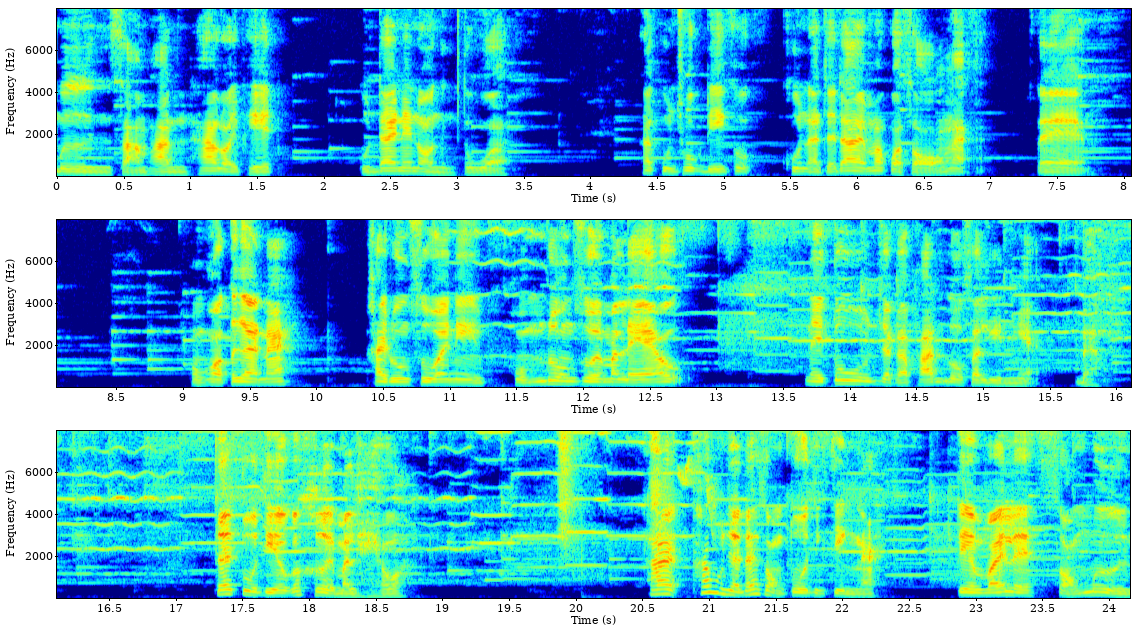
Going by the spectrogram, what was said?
หมื่นสามพันห้าร้อยเพชร คุณได้แน่นอนหนึ่งตัว ถ้าคุณโชคดีก็คุณอาจจะได้มากกว่าสองอะ แต่ ผมขอเตือนนะ ใครดวงซวยนี่ ผมดวงซวยมาแล้ว ในตู้จักรพรรดิโรซาลินเนี่ยแบบได้ตัวเดียวก็เคยมาแล้วอะถ้าถ้าคุณอยากได้สองตัวจริง ๆ นะ เตรียมไว้เลยสองหมื่น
